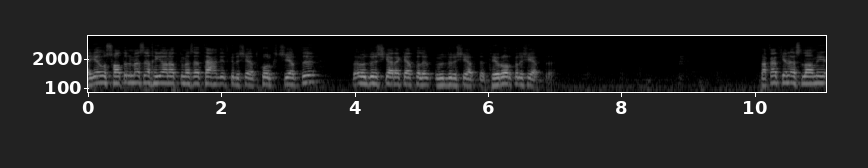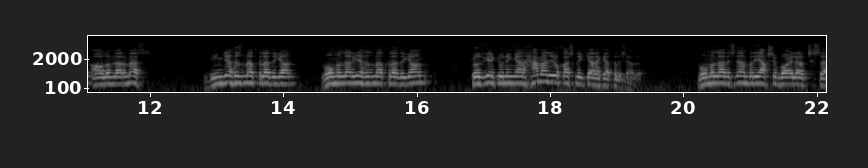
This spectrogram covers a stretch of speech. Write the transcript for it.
Agar u sotilmasa, xiyonat qilmasa, tahdid qilishyapti, qo'rqitishyapti va o'ldirishga harakat qilib o'ldirishyapti, terror qilishyapti. Faqatgina islomiy olimlar emas, dinga xizmat qiladigan, mo'minlarga xizmat qiladigan, ko'zga ko'ringan hammani yo'qotishlikka harakat qilishadi. Mo'minlar ichidan bir yaxshi boylar chiqsa,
